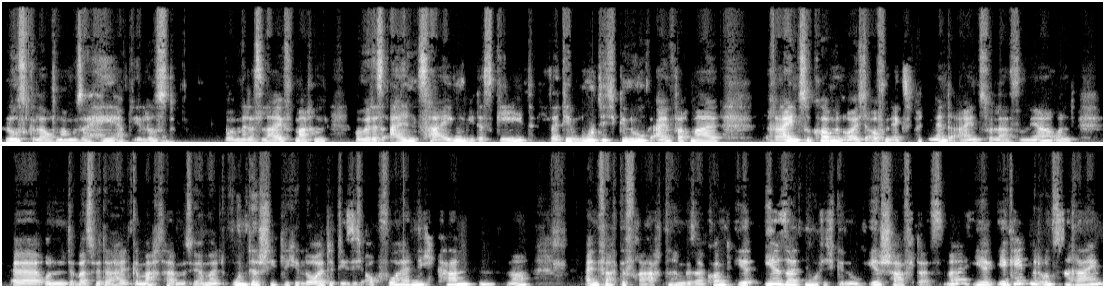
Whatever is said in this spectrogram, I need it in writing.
losgelaufen, haben gesagt, hey, habt ihr Lust? Wollen wir das live machen? Wollen wir das allen zeigen, wie das geht? Seid ihr mutig genug, einfach mal reinzukommen, euch auf ein Experiment einzulassen, ja. Und, äh, und was wir da halt gemacht haben, ist, wir haben halt unterschiedliche Leute, die sich auch vorher nicht kannten, ne? einfach gefragt und haben gesagt, kommt, ihr, ihr seid mutig genug, ihr schafft das, ne? ihr, ihr geht mit uns da rein,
